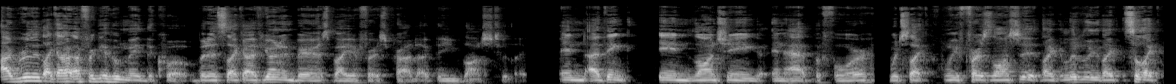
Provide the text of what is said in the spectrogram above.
I really like, I, forget who made the quote, but it's like, if you're embarrassed by your first product, then you've launched too late. And I think in launching an app before, which like when we first launched it, like literally like, so like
